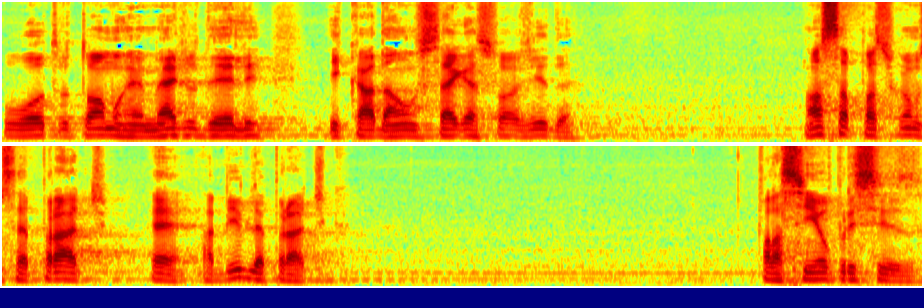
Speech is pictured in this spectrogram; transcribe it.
o outro toma o remédio dele e cada um segue a sua vida. Nossa, pastor, como você é prático? É, a Bíblia é prática. Fala assim, eu preciso.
